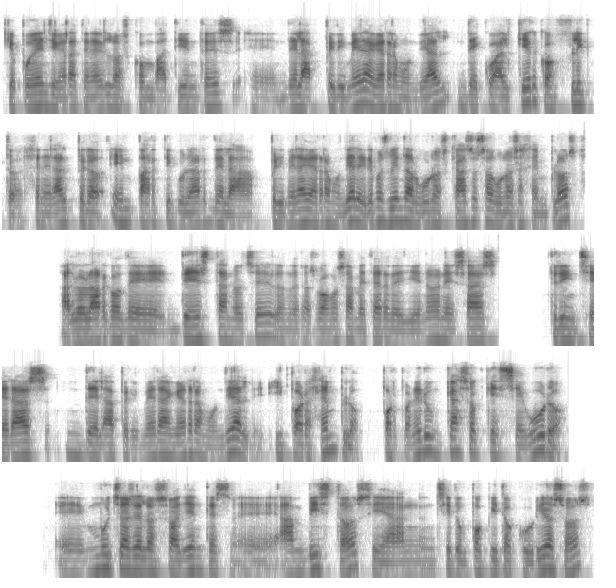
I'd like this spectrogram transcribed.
que pueden llegar a tener los combatientes eh, de la Primera Guerra Mundial, de cualquier conflicto en general, pero en particular de la Primera Guerra Mundial. Iremos viendo algunos casos, algunos ejemplos a lo largo de, esta noche, donde nos vamos a meter de lleno en esas trincheras de la Primera Guerra Mundial. Y, por ejemplo, por poner un caso que seguro eh, muchos de los oyentes han visto, si han sido un poquito curiosos,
